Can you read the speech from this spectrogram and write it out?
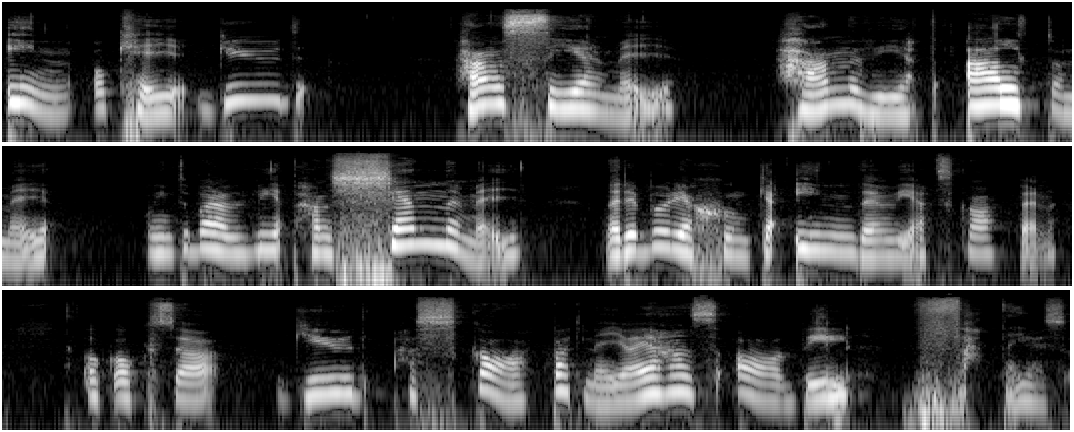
in. Okej, okay, Gud, han ser mig. Han vet allt om mig. Och inte bara vet, han känner mig. När det börjar sjunka in, den vetskapen. Och också, Gud har skapat mig. Jag är hans avbild. Fatta, jag är så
